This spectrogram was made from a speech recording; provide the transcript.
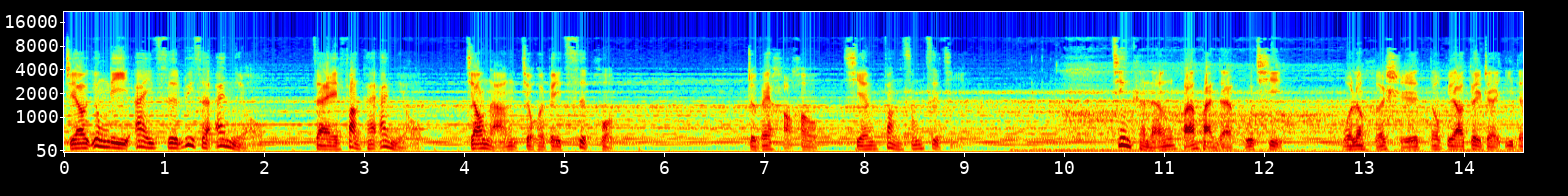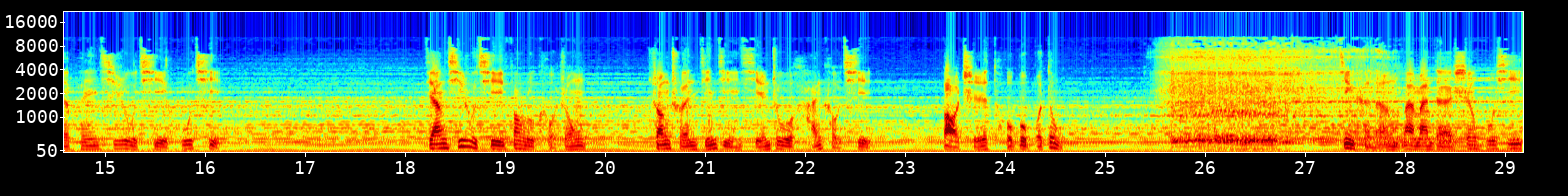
只要用力按一次绿色按钮，再放开按钮，胶囊就会被刺破。准备好后，先放松自己。尽可能缓缓地呼气，无论何时都不要对着易德喷吸入器呼气。将吸入器放入口中，双唇紧紧衔住含口气，保持头部不动。尽可能慢慢地深呼吸。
